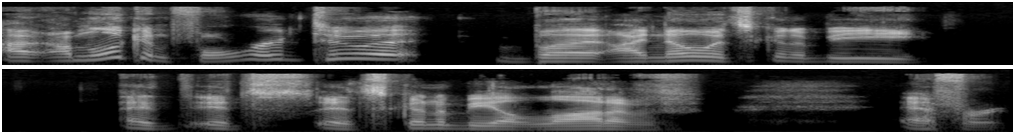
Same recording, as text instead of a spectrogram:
I I'm looking forward to it, but I know it's going to be it, it's it's going to be a lot of effort,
